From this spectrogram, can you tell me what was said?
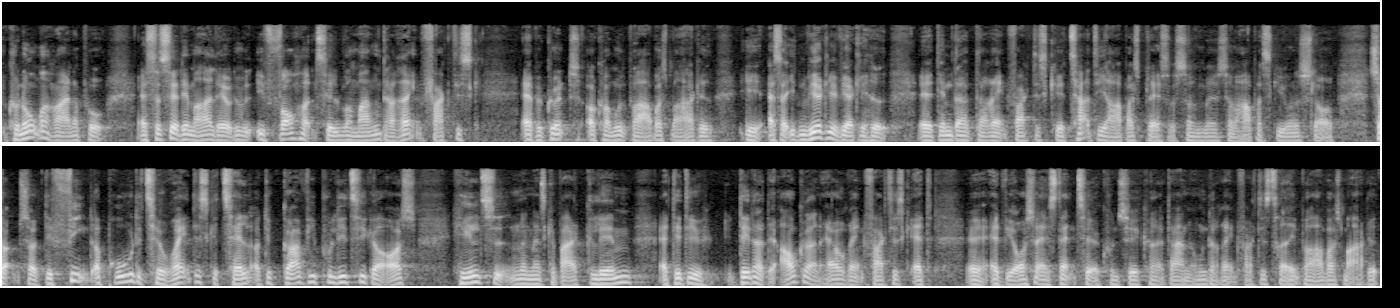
økonomer regner på, at så ser det meget lavt ud i forhold til, hvor mange der rent faktisk er begyndt at komme ud på arbejdsmarkedet, i, altså i den virkelige virkelighed, øh, dem der, der rent faktisk øh, tager de arbejdspladser, som, øh, som arbejdsgiverne slår op. Så, så det er fint at bruge det teoretiske tal, og det gør vi politikere også hele tiden, men man skal bare glemme, at det, det, det der er det afgørende, er jo rent faktisk, at, øh, at vi også er i stand til at kunne sikre, at der er nogen, der rent faktisk træder ind på arbejdsmarkedet.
